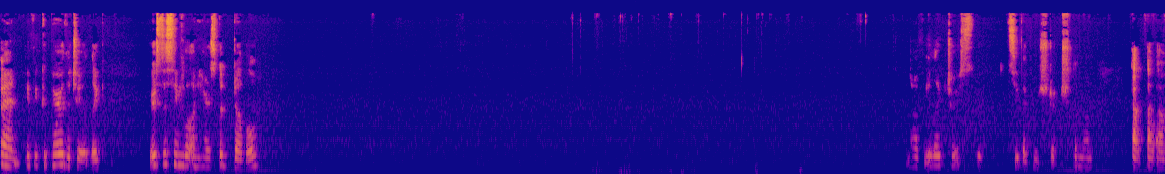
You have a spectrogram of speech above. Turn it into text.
And if you compare the two, like, here's the single and here's the double. Now if you like, try see if I can stretch them on. Ow, ow, ow.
